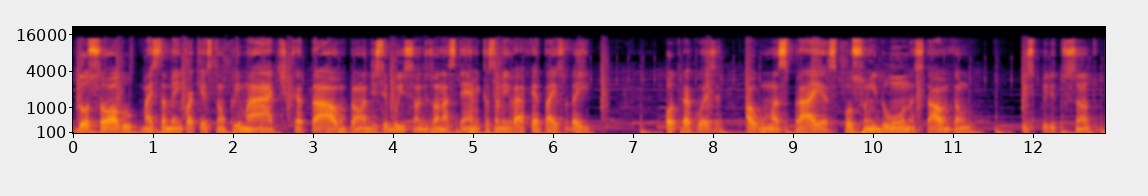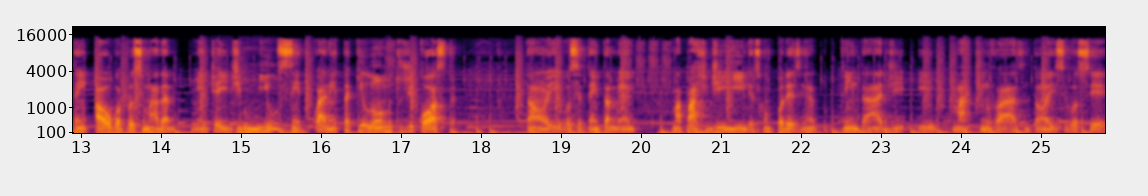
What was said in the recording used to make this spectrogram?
do solo, mas também com a questão climática tal. Então a distribuição de zonas térmicas também vai afetar isso daí. Outra coisa, algumas praias possuem dunas tal, então o Espírito Santo tem algo aproximadamente aí de 1.140 quilômetros de costa. Então aí você tem também uma parte de ilhas, como por exemplo Trindade e Martin Vaz. Então aí se você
